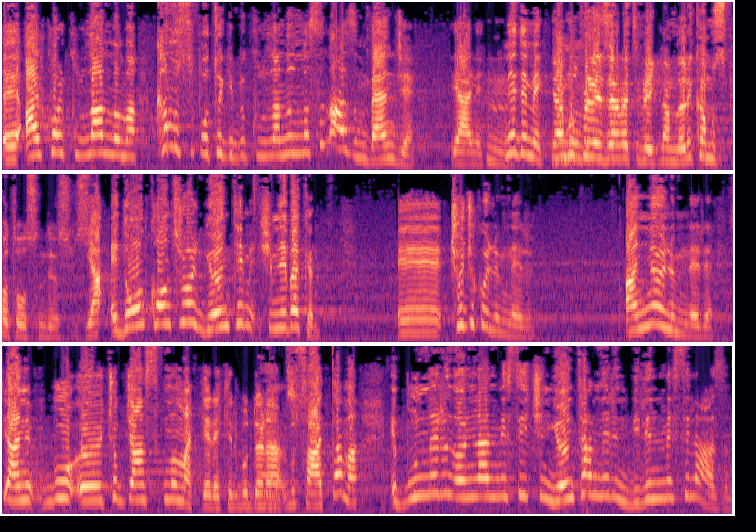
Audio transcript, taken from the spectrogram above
e, alkol kullanmama kamu spotu gibi kullanılması lazım bence. Yani ne demek Yani bunun- bu prezervatif reklamları kamu spotu olsun diyorsunuz. ya e, doğum kontrol yöntemi şimdi bakın e, çocuk ölümleri anne ölümleri yani bu e, çok can sıkmamak gerekir bu dönem Evet. bu saatte ama e, bunların önlenmesi için yöntemlerin bilinmesi lazım.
